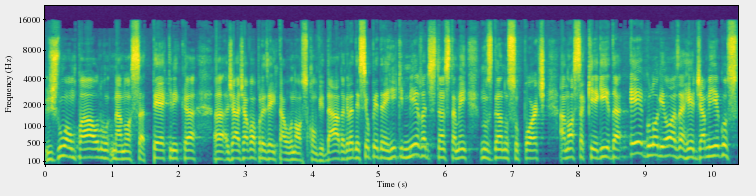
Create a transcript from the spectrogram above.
João Paulo na nossa técnica. Uh, já já vou apresentar o nosso convidado. Agradecer o Pedro Henrique, mesmo à distância também, nos dando suporte. A nossa querida e gloriosa rede de amigos.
